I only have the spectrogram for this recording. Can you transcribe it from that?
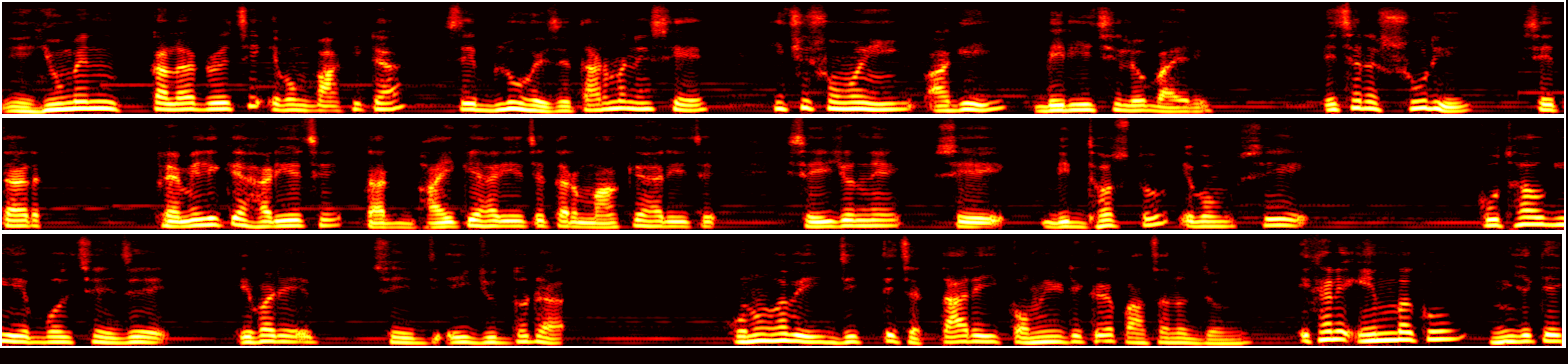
হিউম্যান কালার রয়েছে এবং বাকিটা সে ব্লু হয়েছে। তার মানে সে কিছু সময় আগেই বেরিয়েছিল বাইরে। এছাড়া সুরি, সে তার ফ্যামিলিকে হারিয়েছে, তার ভাইকে হারিয়েছে, তার মাকে হারিয়েছে। সেই জন্যে সে বিধ্বস্ত এবং সে কোথাও গিয়ে বলছে যে, এবারে সে এই যুদ্ধটা কোনোভাবেই জিততে চায়, তার এই কমিউনিটিকে বাঁচানোর জন্য। এখানে এমবাকু নিজেকে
